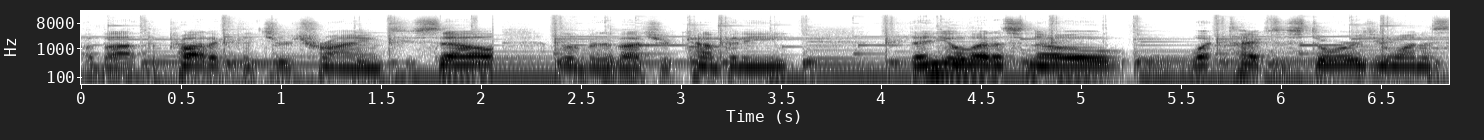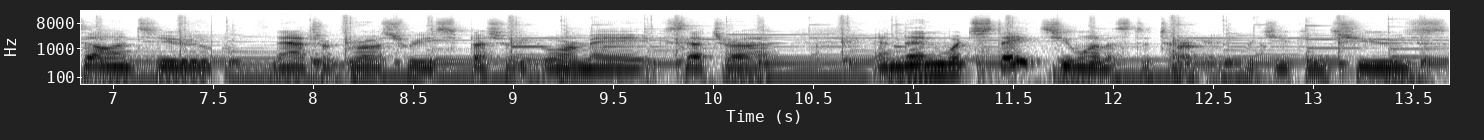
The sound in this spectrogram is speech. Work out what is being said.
about the product that you're trying to sell, a little bit about your company. Then you'll let us know what types of stores you want to sell into, natural groceries, specialty gourmet, etc. And then which states you want us to target, which you can choose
